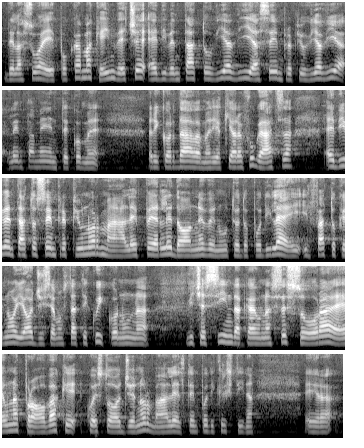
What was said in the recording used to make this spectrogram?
della sua epoca, ma che invece è diventato via via, sempre più via via, lentamente, come ricordava Maria Chiara Fugazza, è diventato sempre più normale per le donne venute dopo di lei. Il fatto che noi oggi siamo stati qui con una vice sindaca e un'assessora è una prova che questo oggi è normale, al tempo di Cristina era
